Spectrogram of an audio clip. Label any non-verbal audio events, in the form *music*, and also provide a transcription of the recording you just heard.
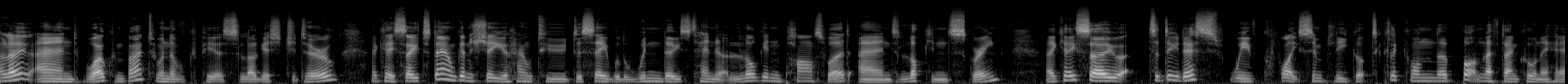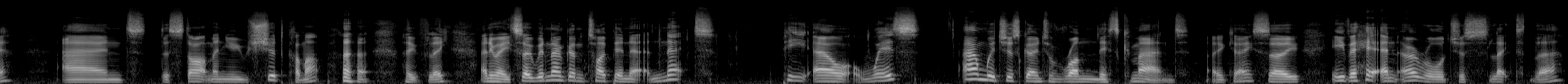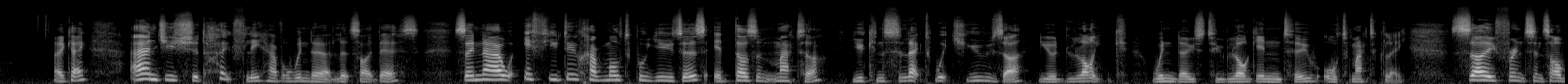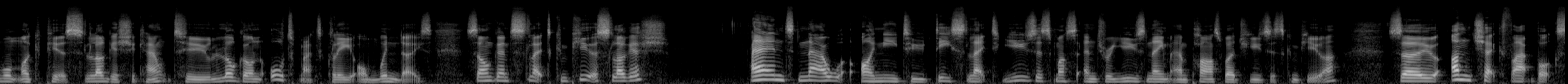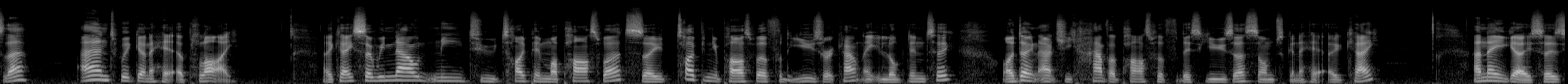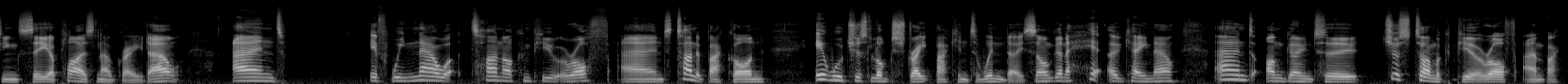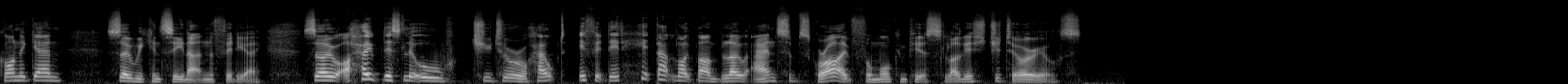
Hello and welcome back to another computer sluggish tutorial. Okay, so today I'm going to show you how to disable the Windows 10 login password and lock-in screen. Okay, so to do this, we've quite simply got to click on the bottom left-hand corner here and the start menu should come up, *laughs* hopefully. Anyway, so we're now going to type in net plwiz and we're just going to run this command. Okay, so either hit enter or just select there. Okay, and you should hopefully have a window that looks like this. So now, if you do have multiple users, it doesn't matter. You can select which user you'd like Windows to log into automatically. So, for instance, I want my computer sluggish account to log on automatically on Windows. So I'm going to select computer sluggish and now I need to deselect users must enter a username and password to use this computer. So uncheck that box there and we're going to hit apply. Okay, so we now need to type in my password. So type in your password for the user account that you logged into. I don't actually have a password for this user, so I'm just going to hit OK. And there you go. So as you can see, apply is now grayed out. And if we now turn our computer off and turn it back on, it will just log straight back into Windows. So I'm going to hit OK now, and I'm going to just turn my computer off and back on again, so we can see that in the video. So I hope this little tutorial helped. If it did, hit that like button below and subscribe for more computer sluggish tutorials.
